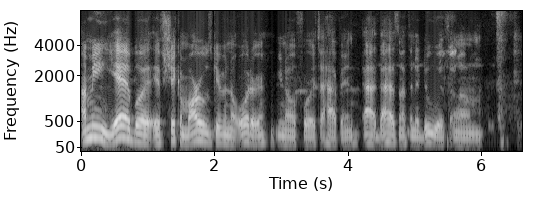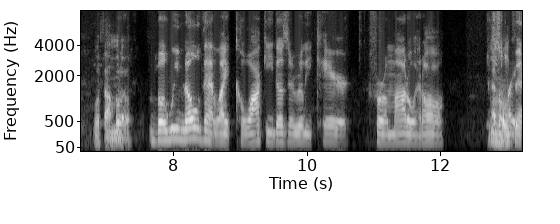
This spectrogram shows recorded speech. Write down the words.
I mean, yeah, but if Shikamaru Shikamaru's given the order, you know, for it to happen, that, that has nothing to do with um with Amado. but we know that like Kawaki doesn't really care for Amado at all. That's So, what I'm like,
